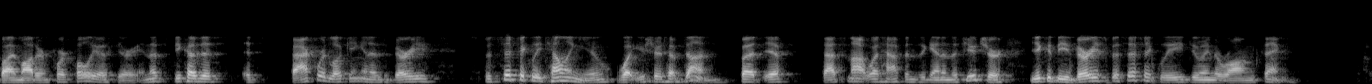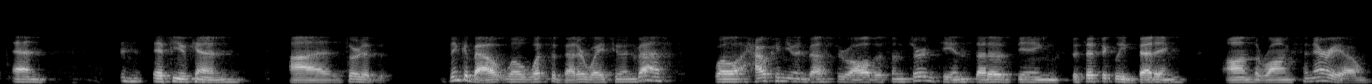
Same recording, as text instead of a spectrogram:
by modern portfolio theory. And that's because it's, it's backward looking and it's very specifically telling you what you should have done. But if that's not what happens again in the future, you could be very specifically doing the wrong thing. And if you can uh, sort of think about, well, what's a better way to invest? Well, how can you invest through all this uncertainty instead of being specifically betting on the wrong scenario?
